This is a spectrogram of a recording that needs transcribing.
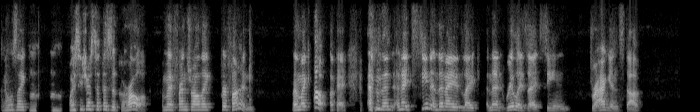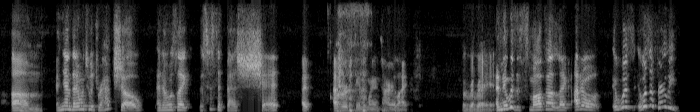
and I was like, Mhm. "Why is he dressed up as a girl?" And my friends were all like, "For fun." And I'm like, "Oh, okay." And then and I'd seen it, and then I had like, and then I realized I'd seen drag and stuff. Um, and yeah, then I went to a drag show, and I was like, "This is the best shit ever seen in my entire life." Right. And it was a small town, like I don't. It was it was a fairly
